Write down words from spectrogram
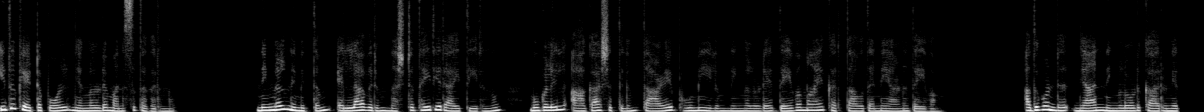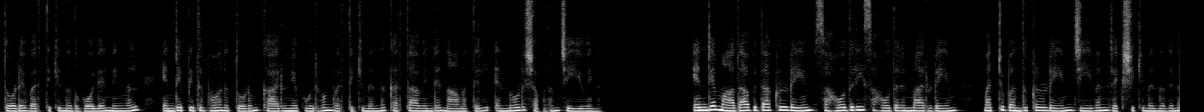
ഇതു കേട്ടപ്പോൾ ഞങ്ങളുടെ മനസ്സ് തകർന്നു. നിങ്ങൾ നിമിത്തം എല്ലാവരും നഷ്ടധൈര്യരായിത്തീരുന്നു. മുകളിൽ ആകാശത്തിലും താഴെ ഭൂമിയിലും നിങ്ങളുടെ ദൈവമായ കർത്താവ് തന്നെയാണ് ദൈവം. അതുകൊണ്ട് ഞാൻ നിങ്ങളോട് കാരുണ്യത്തോടെ വർത്തിക്കുന്നതുപോലെ നിങ്ങൾ എന്റെ പിതൃഭവനത്തോടും കാരുണ്യപൂർവം വർത്തിക്കുമെന്ന് കർത്താവിന്റെ നാമത്തിൽ എന്നോട് ശപഥം ചെയ്യുവിന് എന്റെ മാതാപിതാക്കളുടെയും സഹോദരീ സഹോദരന്മാരുടെയും മറ്റു ബന്ധുക്കളുടെയും ജീവൻ രക്ഷിക്കുമെന്നതിന്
